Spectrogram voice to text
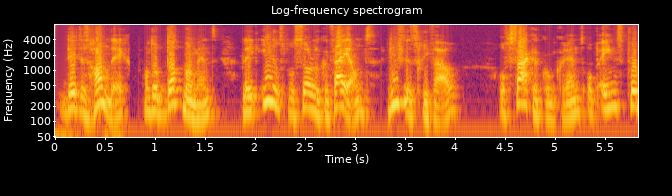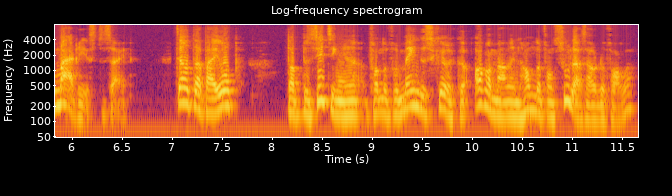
Dit is handig, want op dat moment bleek ieders persoonlijke vijand, liefdesrivaal of zakenconcurrent opeens voor Marius te zijn. Telt daarbij op dat bezittingen van de vermeende schurken allemaal in handen van Sulla zouden vallen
